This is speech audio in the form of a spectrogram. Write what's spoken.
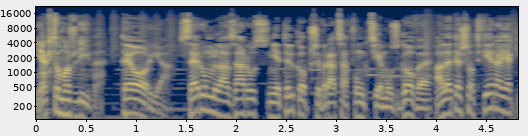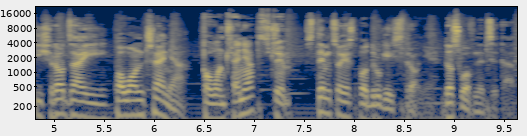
Jak to możliwe? Teoria. Serum Lazarus nie tylko przywraca funkcje mózgowe, ale też otwiera jakiś rodzaj połączenia Połączenia? Z czym? z tym, co jest po drugiej stronie. Dosłowny cytat.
